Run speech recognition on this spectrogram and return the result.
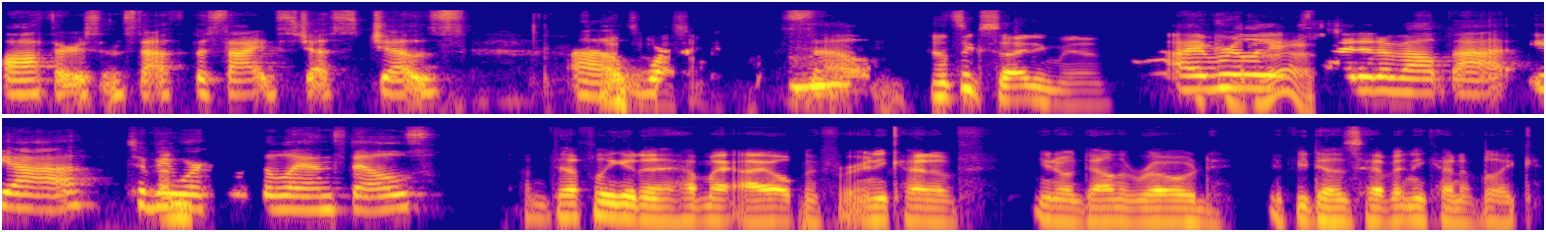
authors and stuff besides just Joe's uh, work. Awesome. So that's exciting, man. I'm really excited about that. Yeah, to be I'm, working with the Lansdales. I'm definitely going to have my eye open for any kind of, you know, down the road if he does have any kind of like,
